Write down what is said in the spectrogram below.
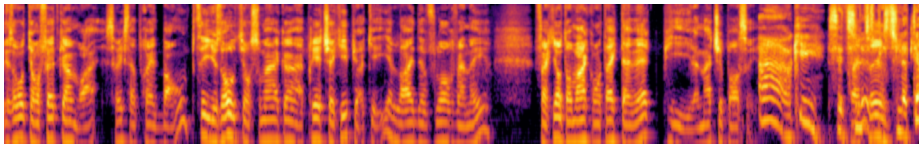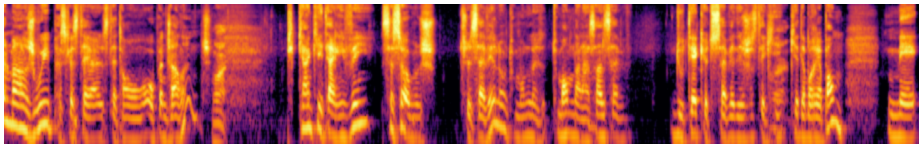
les autres, ils ont fait comme, ouais, c'est vrai que ça pourrait être bon. Puis, tu sais, les autres, ils ont souvent, comme, après, checké, puis, OK, il a l'air de vouloir revenir. Fait qu'ils ont tombé en contact avec, puis le match est passé. Ah, OK. C'est, tu, l'as- tu tellement joué parce que c'était, c'était ton Open Challenge? Ouais. Puis quand il est arrivé, c'est ça, je- tu le savais, là, tout, le monde, tout le monde dans la salle savait- doutait que tu savais déjà c'était qui, Ouais. qui était pour répondre. Mais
